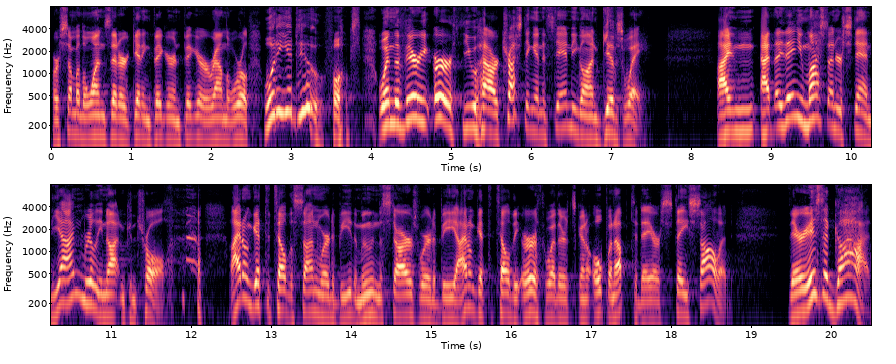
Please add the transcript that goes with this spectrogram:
or some of the ones that are getting bigger and bigger around the world. What do you do, folks, when the very earth you are trusting in and standing on gives way? I, I, then you must understand, yeah, I'm really not in control. I don't get to tell the sun where to be, the moon, the stars where to be. I don't get to tell the earth whether it's going to open up today or stay solid. There is a God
